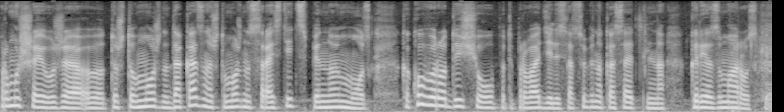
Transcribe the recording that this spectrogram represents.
про мышей уже, э, то, что можно, доказано, что можно срастить спинной мозг. Какого рода еще опыты проводились, особенно касательно криозаморозки?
